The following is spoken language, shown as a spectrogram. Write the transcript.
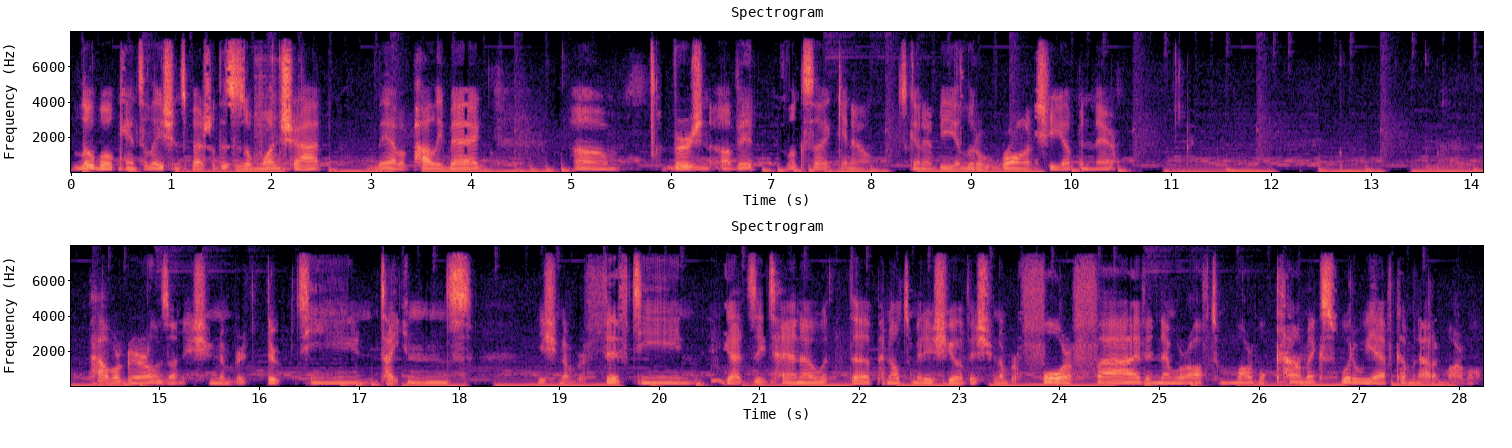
Lobo cancellation special. This is a one shot. They have a polybag um, version of it. Looks like, you know, it's going to be a little raunchy up in there. Power Girl is on issue number 13. Titans, issue number 15. You got Zatanna with the penultimate issue of issue number 4 or 5. And then we're off to Marvel Comics. What do we have coming out of Marvel?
